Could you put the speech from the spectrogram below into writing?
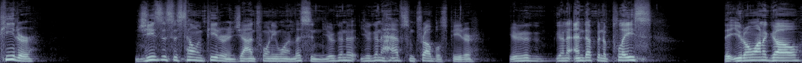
Peter, Jesus is telling Peter in John 21 listen, you're going to you're gonna have some troubles, Peter. You're going to end up in a place that you don't want to go,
